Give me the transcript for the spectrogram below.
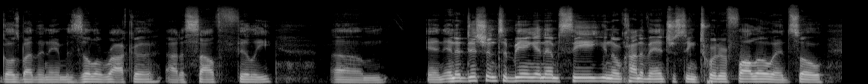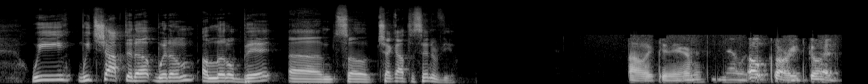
goes by the name of Zilla Rocca out of South Philly. Um, and in addition to being an MC, you know, kind of an interesting Twitter follow, and so we we chopped it up with him a little bit. Um, so check out this interview. Oh, can you hear me? Oh, sorry. Go ahead.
